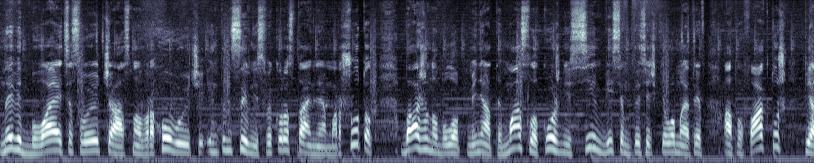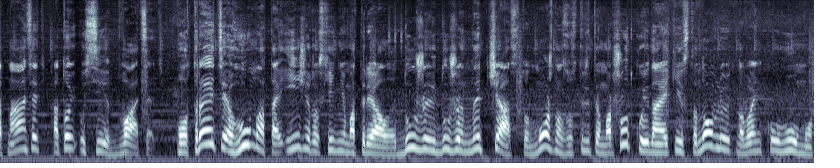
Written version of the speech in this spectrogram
не відбувається своєчасно, враховуючи інтенсивність використання маршруток, бажано було б міняти масло кожні 7-8 тисяч кілометрів, а по факту ж 15, а то й усі 20. По-третє, гума та інші розхідні матеріали. Дуже і дуже нечасто можна зустріти маршрутку, на якій встановлюють новеньку гуму.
